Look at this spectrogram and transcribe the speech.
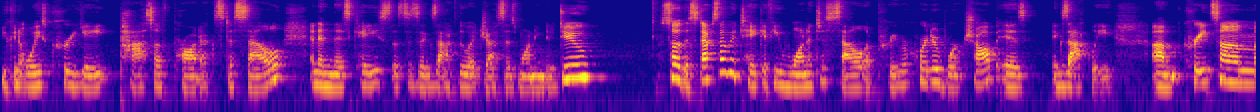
you can always create passive products to sell. And in this case, this is exactly what Jess is wanting to do. So, the steps I would take if you wanted to sell a pre recorded workshop is exactly. Um, create some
